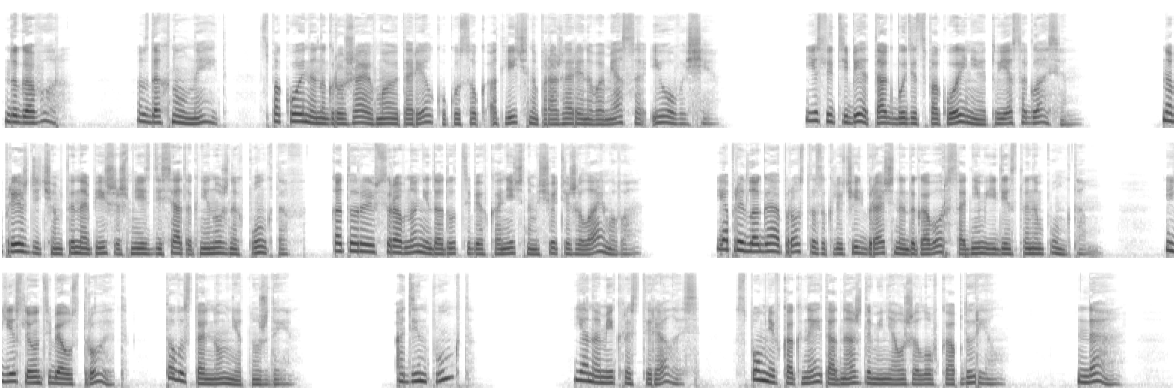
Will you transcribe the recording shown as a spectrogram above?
«Договор», — вздохнул Нейт, спокойно нагружая в мою тарелку кусок отлично прожаренного мяса и овощи. «Если тебе так будет спокойнее, то я согласен». Но прежде чем ты напишешь мне из десяток ненужных пунктов, которые все равно не дадут тебе в конечном счете желаемого, я предлагаю просто заключить брачный договор с одним единственным пунктом. И если он тебя устроит, то в остальном нет нужды. Один пункт? Я на миг растерялась, вспомнив, как Нейт однажды меня уже ловко обдурил. Да,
